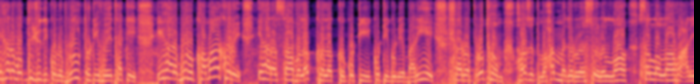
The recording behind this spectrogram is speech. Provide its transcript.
ইহার মধ্যে যদি কোনো ভুল ত্রুটি হয়ে থাকে, ইহার ভুল ক্ষমা করে ইহার সব লক্ষ লক্ষ কোটি কোটি গুণে বাড়িয়ে সর্বপ্রথম হজরত মোহাম্মদুর রসুল্লাহ সাল্লাহ আলী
